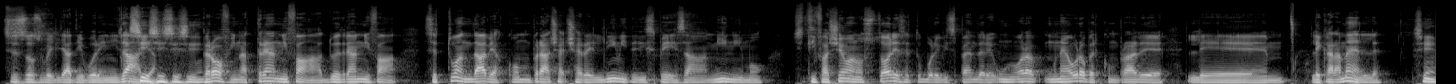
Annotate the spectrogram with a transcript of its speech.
si sono svegliati pure in Italia. Sì, sì, sì, Però fino a tre anni fa, due o tre anni fa, se tu andavi a comprare, cioè c'era il limite di spesa minimo. Ti facevano storie se tu volevi spendere un, un euro per comprare le, le caramelle. Sì.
